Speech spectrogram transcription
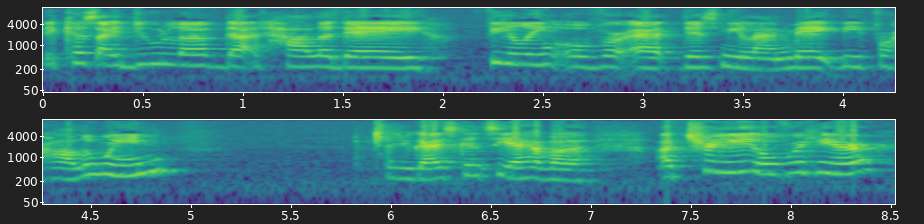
because I do love that holiday feeling over at Disneyland. Maybe for Halloween as you guys can see I have a, a tree over here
